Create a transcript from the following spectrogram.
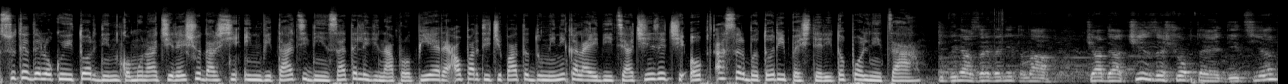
Sute de locuitori din comuna Cireșu, dar și invitații din satele din apropiere au participat duminică la ediția 58 a sărbătorii peșterii Topolnița. Bine ați revenit la cea de-a 58-a ediție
